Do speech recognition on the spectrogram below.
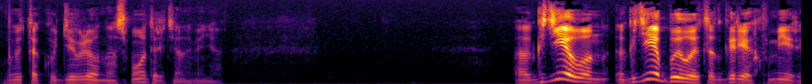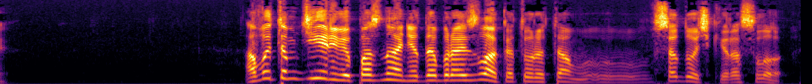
Вы так удивленно смотрите на меня. А где он, где был этот грех в мире? А в этом дереве познания добра и зла, которое там в садочке росло –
